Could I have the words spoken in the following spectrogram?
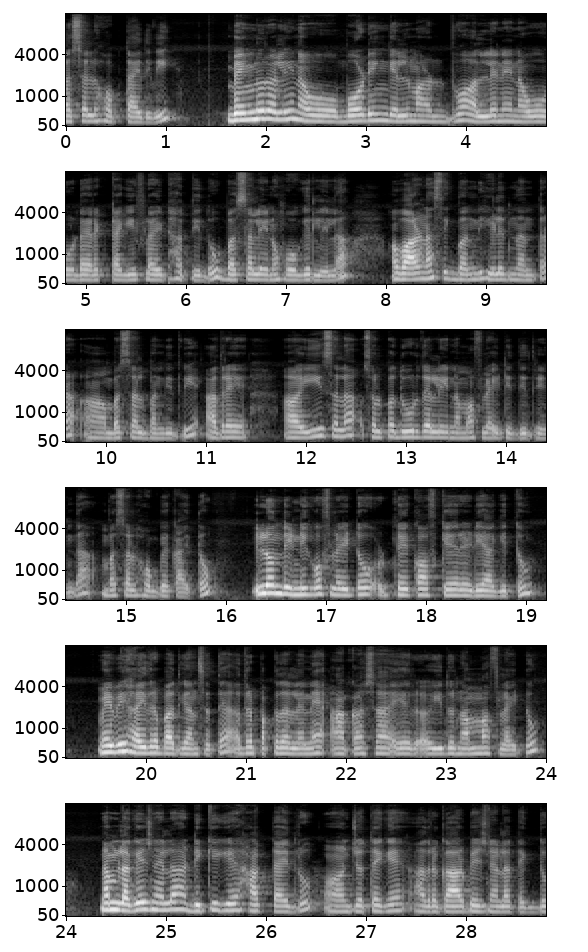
ಬಸ್ಸಲ್ಲಿ ಹೋಗ್ತಾ ಇದ್ದೀವಿ ಬೆಂಗಳೂರಲ್ಲಿ ನಾವು ಬೋರ್ಡಿಂಗ್ ಎಲ್ಲಿ ಮಾಡಿದ್ವೋ ಅಲ್ಲೇ ನಾವು ಡೈರೆಕ್ಟಾಗಿ ಫ್ಲೈಟ್ ಹತ್ತಿದ್ದು. ಬಸ್ಸಲ್ಲೇನೂ ಹೋಗಿರಲಿಲ್ಲ. ವಾರಣಾಸಿಗೆ ಬಂದು ಇಳಿದ ನಂತರ ಬಸ್ಸಲ್ಲಿ ಬಂದಿದ್ವಿ. ಆದರೆ ಈ ಸಲ ಸ್ವಲ್ಪ ದೂರದಲ್ಲಿ ನಮ್ಮ ಫ್ಲೈಟ್ ಇದ್ದಿದ್ದರಿಂದ ಬಸ್ಸಲ್ಲಿ ಹೋಗಬೇಕಾಯಿತು. ಇಲ್ಲೊಂದು ಇಂಡಿಗೋ ಫ್ಲೈಟು ಟೇಕ್ ಆಫ್ಗೆ ರೆಡಿ ಆಗಿತ್ತು. ಮೇ ಬಿ ಹೈದ್ರಾಬಾದ್ಗೆ ಅನಿಸುತ್ತೆ. ಅದರ ಪಕ್ಕದಲ್ಲೇ ಆಕಾಶ, ಏರ್, ಇದು ನಮ್ಮ ಫ್ಲೈಟು. ನಮ್ಮ ಲಗೇಜ್ನೆಲ್ಲ ಡಿಕ್ಕಿಗೆ ಹಾಕ್ತಾಯಿದ್ರು ಜೊತೆಗೆ ಅದರ ಗಾರ್ಬೇಜ್ನೆಲ್ಲ ತೆಗೆದು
